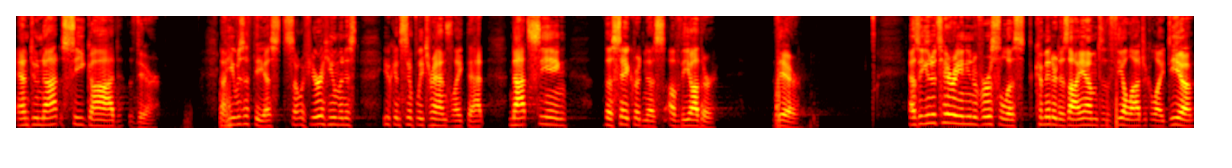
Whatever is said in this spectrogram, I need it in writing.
and do not see God there. Now, he was a theist, so if you're a humanist, you can simply translate that not seeing the sacredness of the other there. As a Unitarian Universalist, committed as I am to the theological idea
